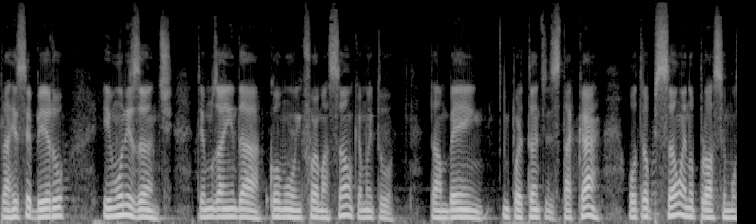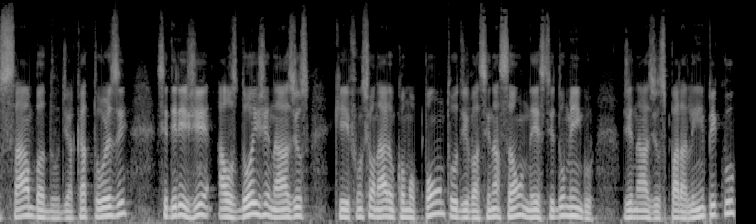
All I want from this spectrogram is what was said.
para receber o imunizante. Temos ainda como informação, que é muito também importante destacar, outra opção é no próximo sábado, dia 14, se dirigir aos dois ginásios que funcionaram como ponto de vacinação neste domingo: Ginásios Paralímpico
